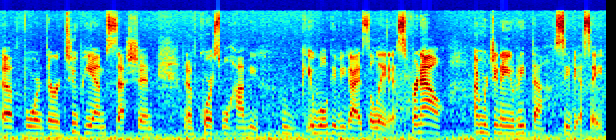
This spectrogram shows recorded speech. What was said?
Uh, for their 2 p.m. session. And of course, we'll have you, we'll give you guys the latest. For now, I'm Regina Urita, CBS 8.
